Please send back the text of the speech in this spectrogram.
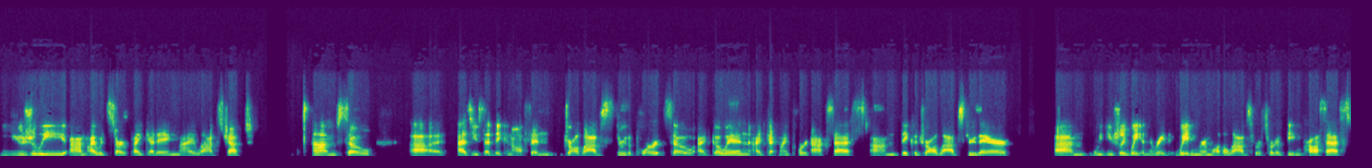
usually um, I would start by getting my labs checked. Um, so, uh, as you said, they can often draw labs through the port. So, I'd go in, I'd get my port access. Um, they could draw labs through there. Um, we'd usually wait in the ra- waiting room while the labs were sort of being processed.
